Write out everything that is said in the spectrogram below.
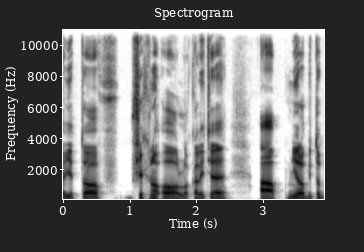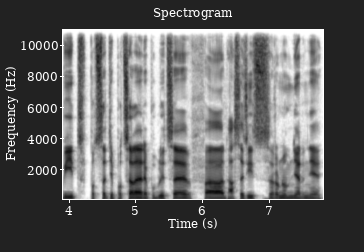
Je to všechno o lokalitě a mělo by to být v podstatě po celé republice, dá se říct, rovnoměrně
